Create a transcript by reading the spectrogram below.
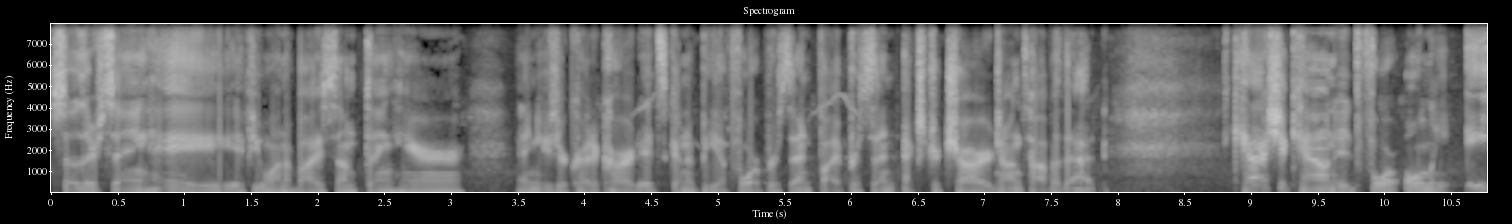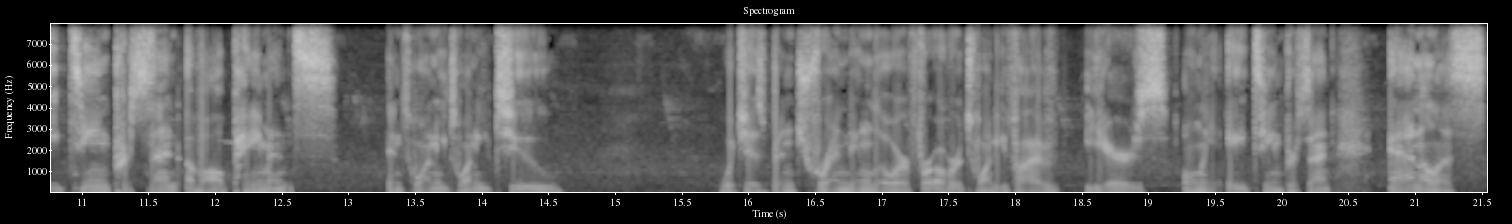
So they're saying, hey, if you want to buy something here and use your credit card, it's going to be a 4%, 5% extra charge on top of that. Cash accounted for only 18% of all payments in 2022, which has been trending lower for over 25 years. Only 18%. Analysts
